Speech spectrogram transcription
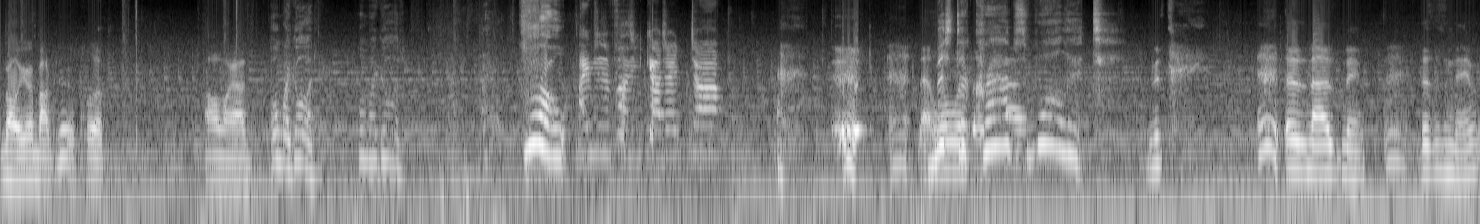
Bro, you're about to clip. Oh my god. Oh my god. Oh my god. Bro! I'm just fucking got a top! Mr. Krabs' wallet! That is not his name. That's his name.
